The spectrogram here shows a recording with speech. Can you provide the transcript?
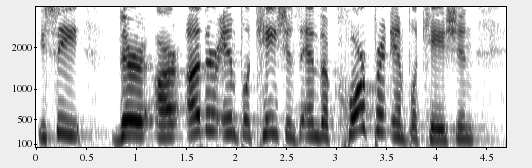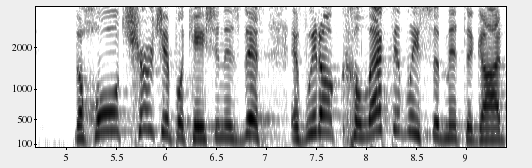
You see, there are other implications, and the corporate implication, the whole church implication is this if we don't collectively submit to God,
